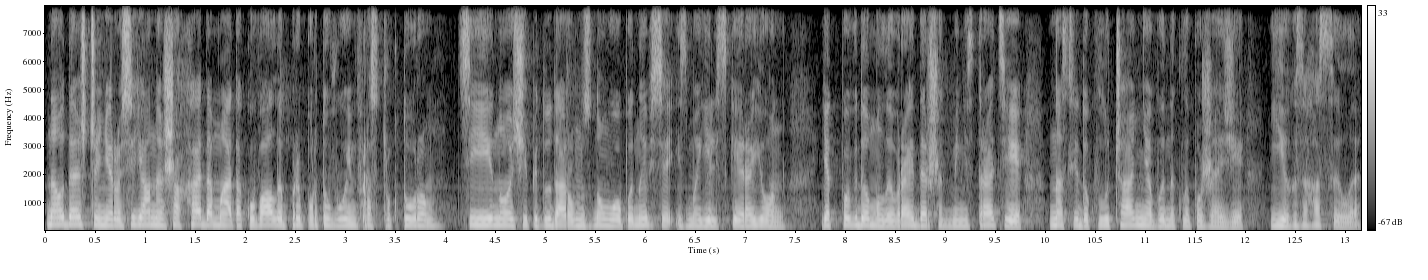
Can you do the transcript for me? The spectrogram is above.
На Одещині росіяни шахедами атакували припортову інфраструктуру. Цієї ночі під ударом знову опинився Ізмаїльський район. Як повідомили в райдержадміністрації, внаслідок влучання виникли пожежі. Їх загасили.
